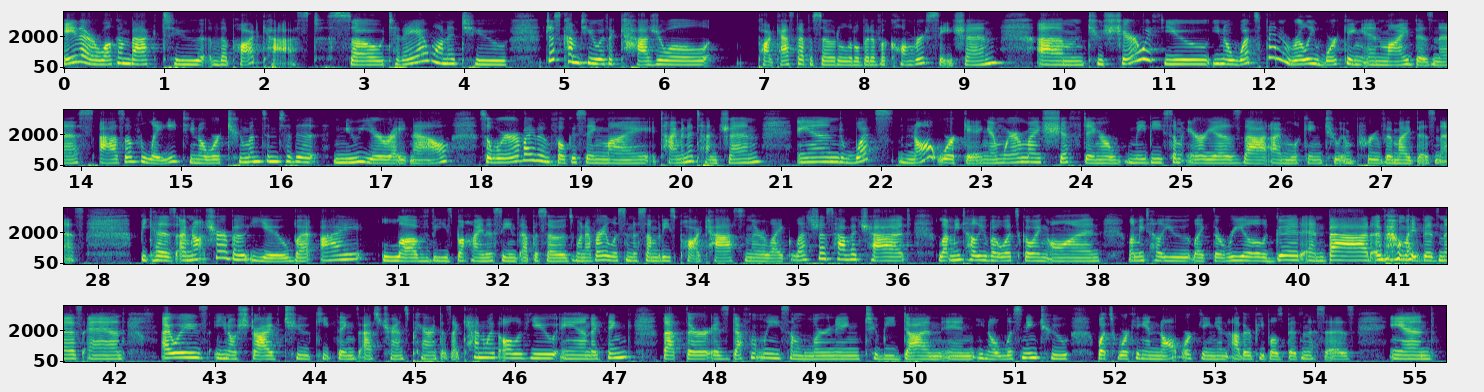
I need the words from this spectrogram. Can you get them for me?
Hey there, welcome back to the podcast. So, today I wanted to just come to you with a casual podcast episode, a little bit of a conversation um, to share with you, you know, what's been really working in my business as of late. You know, we're two months into the new year right now. So, where have I been focusing my time and attention and what's not working and where am I shifting or maybe some areas that I'm looking to improve in my business? Because I'm not sure about you, but I love these behind the scenes episodes whenever I listen to somebody's podcast and they're like, let's just have a chat. Let me tell you about what's going on. Let me tell you like the real, the good and bad about my business. And I always, you know, strive to keep things as transparent as I can with all of you. And I think that there is definitely some learning to be done in, you know, listening to what's working and not working in other people's businesses. And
